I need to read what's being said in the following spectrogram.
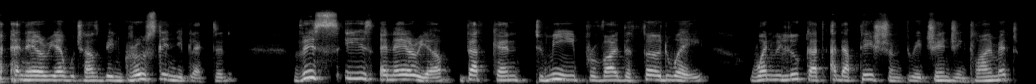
an area which has been grossly neglected. This is an area that can, to me, provide the third way when we look at adaptation to a changing climate.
